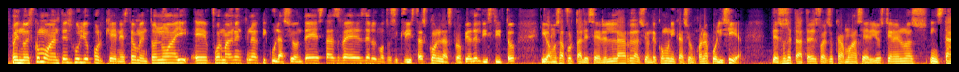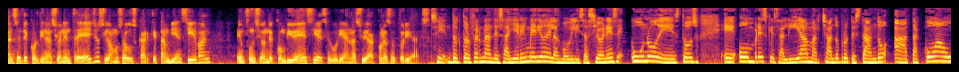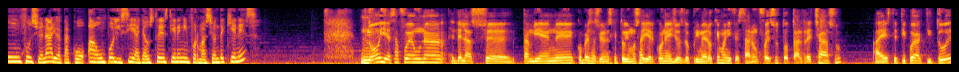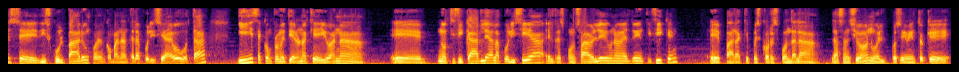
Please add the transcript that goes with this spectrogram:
Pues no es como antes, Julio, porque en este momento no hay eh, formalmente una articulación de estas redes de los motociclistas con las propias del distrito y vamos a fortalecer la relación de comunicación con la policía. De eso se trata el esfuerzo que vamos a hacer. Ellos tienen unas instancias de coordinación entre ellos y vamos a buscar que también sirvan en función de convivencia y de seguridad en la ciudad con las autoridades. Sí, doctor Fernández, ayer en medio de las movilizaciones, uno de estos eh, hombres que salía marchando, protestando, atacó a un funcionario, atacó a un policía. ¿Ya ustedes tienen información de quién es? No, y esa fue una de las eh, también eh, conversaciones que tuvimos ayer con ellos. Lo primero que manifestaron fue su total rechazo a este tipo de actitudes, se disculparon con el comandante de la policía de Bogotá y se comprometieron a que iban a eh, notificarle a la policía el responsable una vez lo identifiquen eh, para que pues corresponda la, la sanción o el procedimiento que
